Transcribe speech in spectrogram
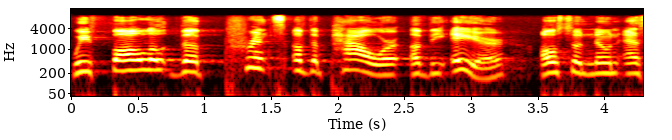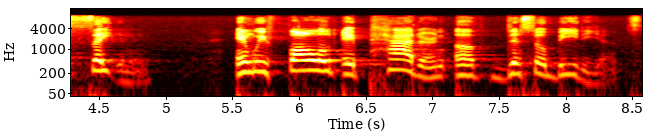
We followed the prince of the power of the air, also known as Satan. And we followed a pattern of disobedience.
